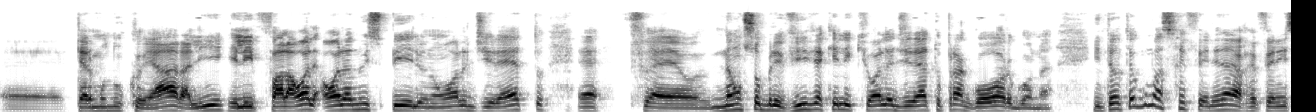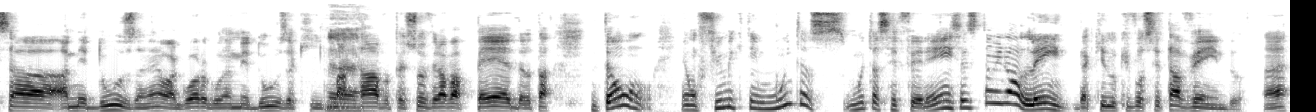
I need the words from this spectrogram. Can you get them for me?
é, termonuclear ali. Ele fala: olha, olha no espelho, não olha direto. É, é, não sobrevive aquele que olha direto para a Górgona. Então tem algumas referências, né, a referência à Medusa, né, a Górgona Medusa que é. matava a pessoa, virava pedra, tá. Então é um filme que tem muitas, muitas referências, estão indo além daquilo que você está vendo, né.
